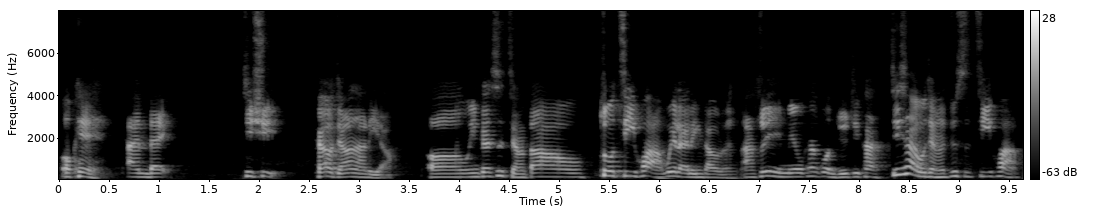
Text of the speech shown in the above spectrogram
OK，I'm back，继续。刚刚讲到哪里啊？呃，我应该是讲到做计划，未来领导人啊，所以你没有看过你就去看。接下来我讲的就是计划。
